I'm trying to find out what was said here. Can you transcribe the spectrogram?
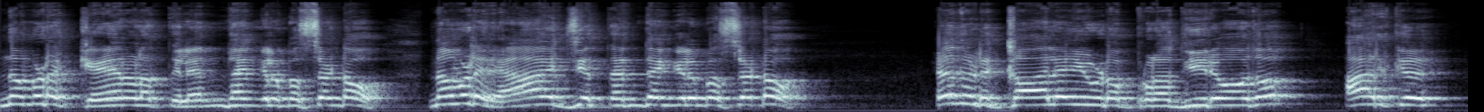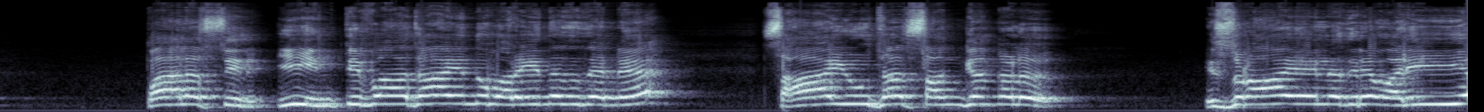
നമ്മുടെ കേരളത്തിൽ എന്തെങ്കിലും പ്രശ്നമുണ്ടോ? നമ്മുടെ രാജ്യത്ത് എന്തെങ്കിലും പ്രശ്നമുണ്ടോ? എന്നിട്ട് കലയുടെ പ്രതിരോധം ആർക്ക്? പാലസ്തീൻ ഈ ഇന്തിഫാദ എന്ന് പറയുന്നത് തന്നെ സായുധ സംഘങ്ങൾ ഇസ്രായേലിനെതിരെ വലിയ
